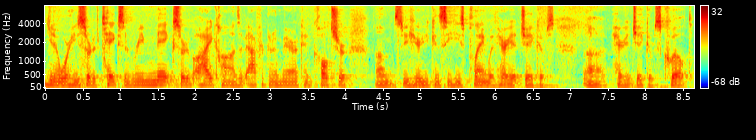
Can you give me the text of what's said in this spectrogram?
you know, where he sort of takes and remakes sort of icons of African American culture. Um, so here you can see he's playing with Harriet Jacobs, uh, Harriet Jacobs quilt.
